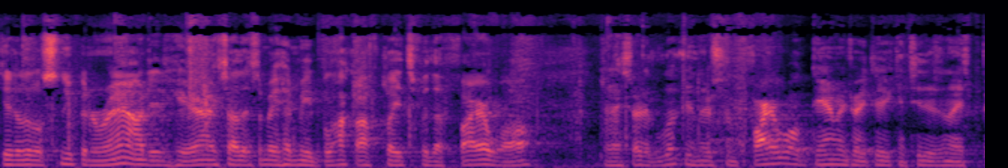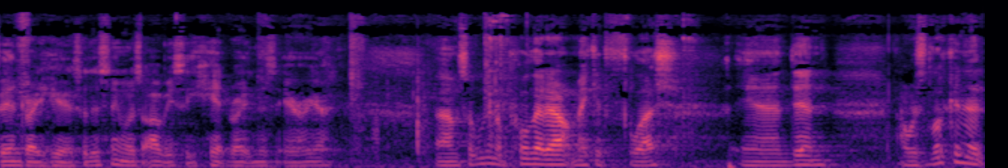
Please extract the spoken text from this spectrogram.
Did a little snooping around in here. I saw that somebody had made block off plates for the firewall. And I started looking, there's some firewall damage right there. You can see there's a nice bend right here. So this thing was obviously hit right in this area. Um, so we're gonna pull that out, make it flush. And then I was looking at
